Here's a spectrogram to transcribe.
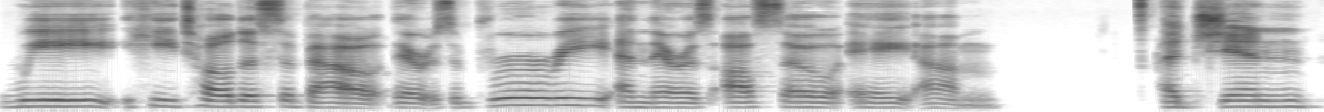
We he told us about there was a brewery and there was also a um, a gin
